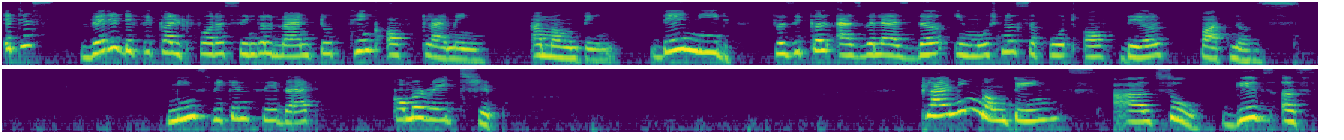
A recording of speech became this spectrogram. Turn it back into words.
It is very difficult for a single man to think of climbing a mountain. They need physical as well as the emotional support of their partners. Means we can say that comradeship Climbing mountains also gives us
